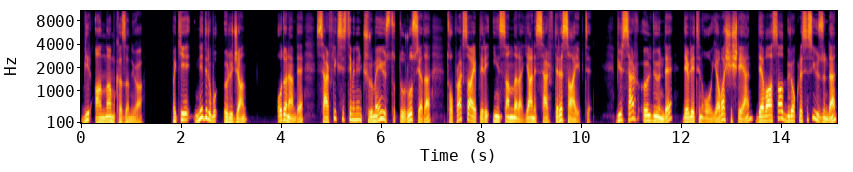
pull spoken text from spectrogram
bir anlam kazanıyor. Peki nedir bu ölü can? O dönemde serflik sisteminin çürümeye yüz tuttuğu Rusya'da toprak sahipleri insanlara yani serflere sahipti. Bir serf öldüğünde devletin o yavaş işleyen devasal bürokrasisi yüzünden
